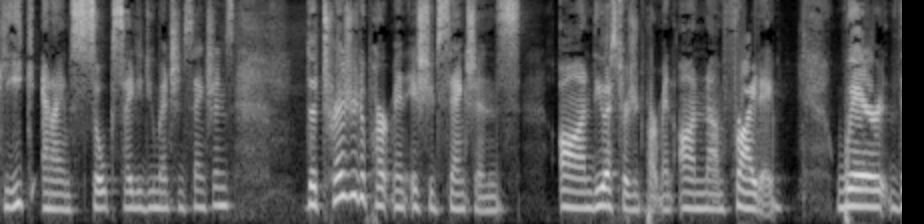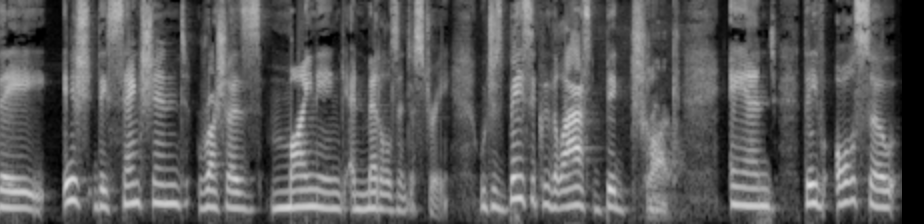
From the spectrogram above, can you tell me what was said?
geek, and I am so excited you mentioned sanctions. The Treasury Department issued sanctions on the U.S. Treasury Department on um, Friday, where they ish they sanctioned Russia's mining and metals industry, which is basically the last big chunk, right. and they've also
